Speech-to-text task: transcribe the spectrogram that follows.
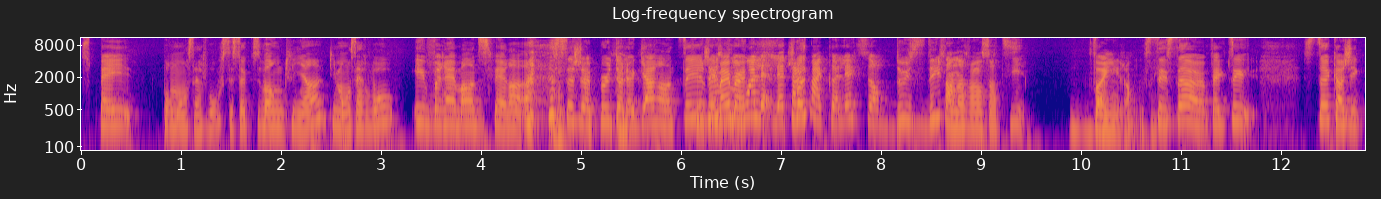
tu payes pour mon cerveau, c'est ça que tu vends au client, puis mon cerveau est vraiment différent. ça, je peux te le garantir. J'ai même un- Moi, le, le temps je que ma collègue sorte deux idées, j'en ai sorti 20, genre. C'est ça. Fait que, tu sais, ça, quand j'ai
